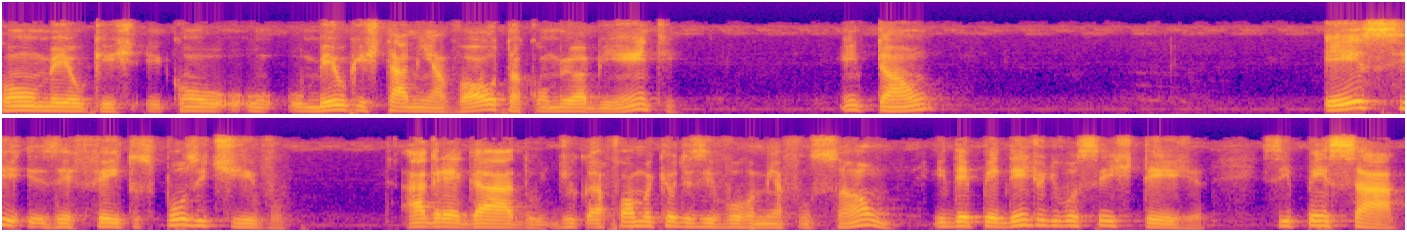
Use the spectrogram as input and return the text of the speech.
com o meu que, com o, o meu que está à minha volta, com o meu ambiente, então esses efeitos positivos agregado de a forma que eu desenvolvo a minha função, independente de onde você esteja, se pensar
